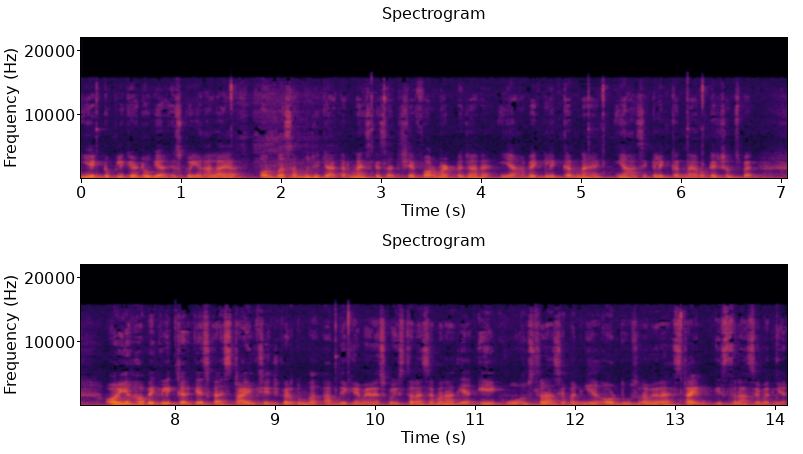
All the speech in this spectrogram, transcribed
ये एक डुप्लीकेट हो गया, इसको यहाँ लाया, और बस अब मुझे क्या करना है इसके साथ शेप फॉर्मेट पे जाना है, यहाँ पे क्लिक करना है, यहाँ से क्लिक करना है रोटेशन पे। और यहाँ पे क्लिक करके इसका स्टाइल चेंज कर दूँगा। अब देखिए, मैंने इसको इस तरह से बना दिया। एक वो उस तरह से बन गया और दूसरा मेरा स्टाइल इस तरह से बन गया।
